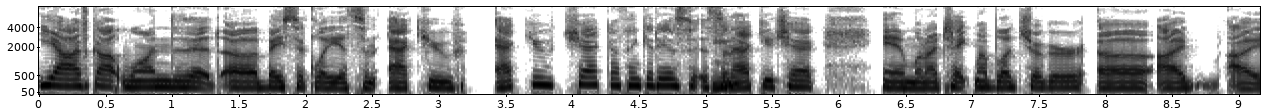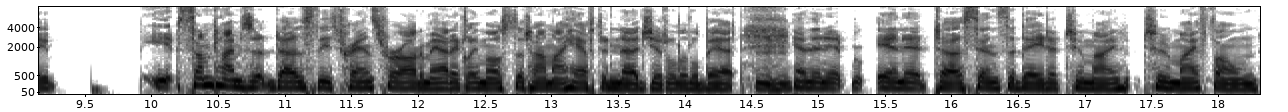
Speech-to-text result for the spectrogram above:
Yeah, I've got one that uh, basically it's an Acu Accu-Chek, I think it is. It's an Accu-Chek, and when I take my blood sugar, uh, I I it, sometimes it does the transfer automatically. Most of the time, I have to nudge it a little bit, Mhm. and then it and it uh, sends the data to my to my phone,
